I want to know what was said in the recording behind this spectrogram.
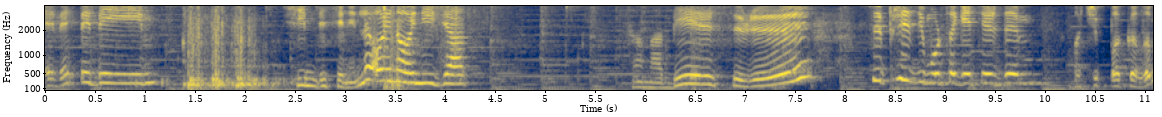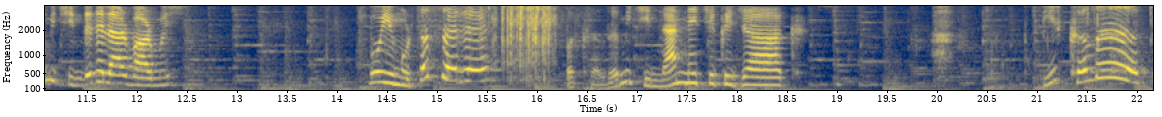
Evet bebeğim. Şimdi seninle oyun oynayacağız. Sana bir sürü sürpriz yumurta getirdim. Açıp bakalım içinde neler varmış. Bu yumurta sarı. Bakalım içinden ne çıkacak. Bir kalıp.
